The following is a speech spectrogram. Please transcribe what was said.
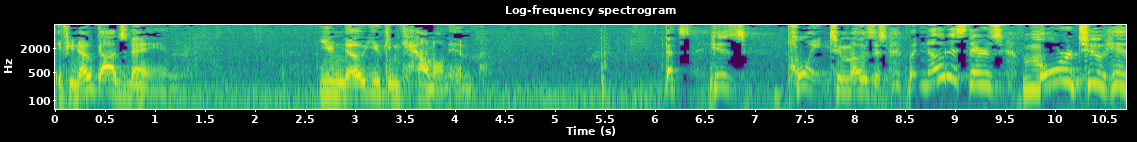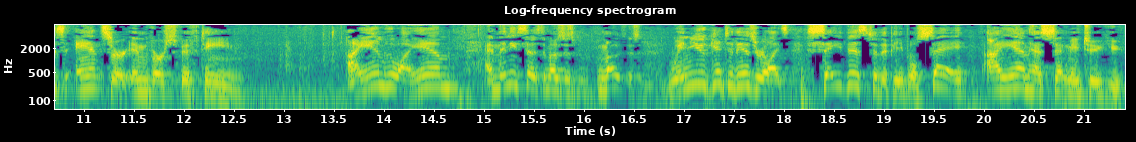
if you know God's name, you know you can count on Him. That's His point to Moses. But notice there's more to His answer in verse 15. I am who I am. And then he says to Moses, Moses, when you get to the Israelites, say this to the people. Say, I am has sent me to you.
